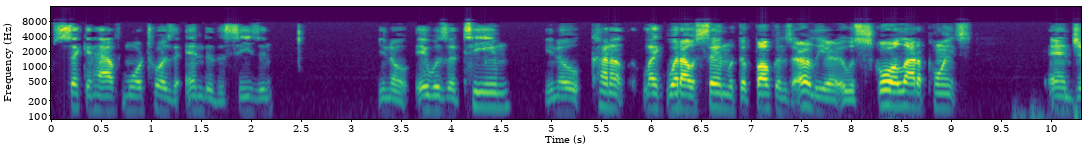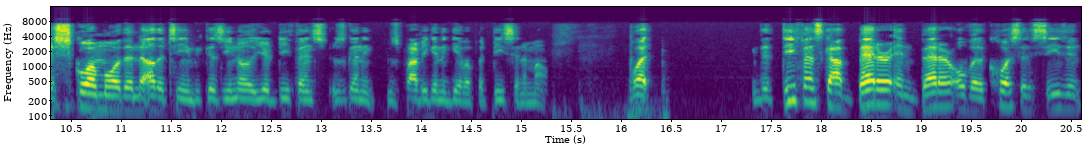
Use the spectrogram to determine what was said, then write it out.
second half more towards the end of the season. You know, it was a team you know, kind of like what I was saying with the Falcons earlier, it was score a lot of points and just score more than the other team because you know your defense was gonna was probably gonna give up a decent amount. But the defense got better and better over the course of the season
